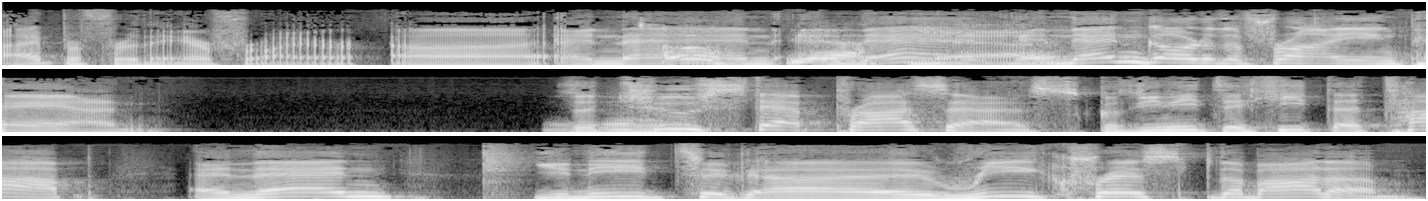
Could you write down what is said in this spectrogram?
I prefer the air fryer, uh, and then Oh, yeah. and then Yeah. and then go to the frying pan. It's a two step process because you need to heat the top, and then you need to uh, re-crisp the bottom.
